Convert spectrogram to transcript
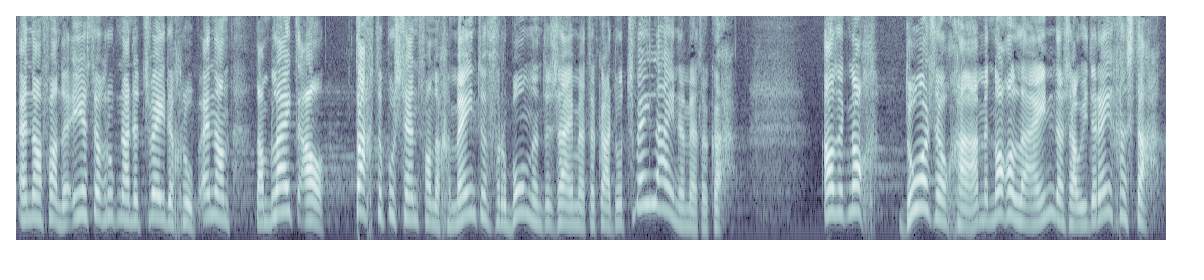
en dan van de eerste groep naar de tweede groep. En dan, dan blijkt al 80% van de gemeente verbonden te zijn met elkaar door twee lijnen met elkaar. Als ik nog door zou gaan met nog een lijn, dan zou iedereen gaan staan.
